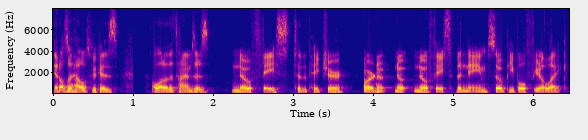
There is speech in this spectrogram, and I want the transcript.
it also helps because a lot of the times there's no face to the picture or no no no face to the name, so people feel like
